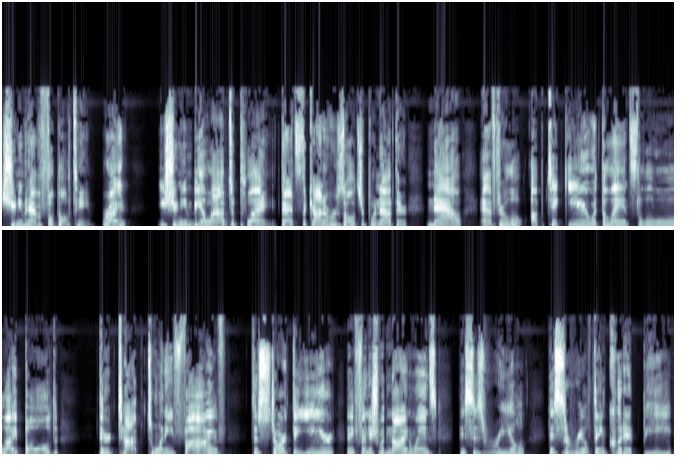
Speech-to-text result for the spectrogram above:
you shouldn't even have a football team, right? You shouldn't even be allowed to play. That's the kind of results you're putting out there. Now, after a little uptick year with the Lance Leipold, they're top 25 to start the year. They finish with nine wins. This is real. This is a real thing. Could it be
